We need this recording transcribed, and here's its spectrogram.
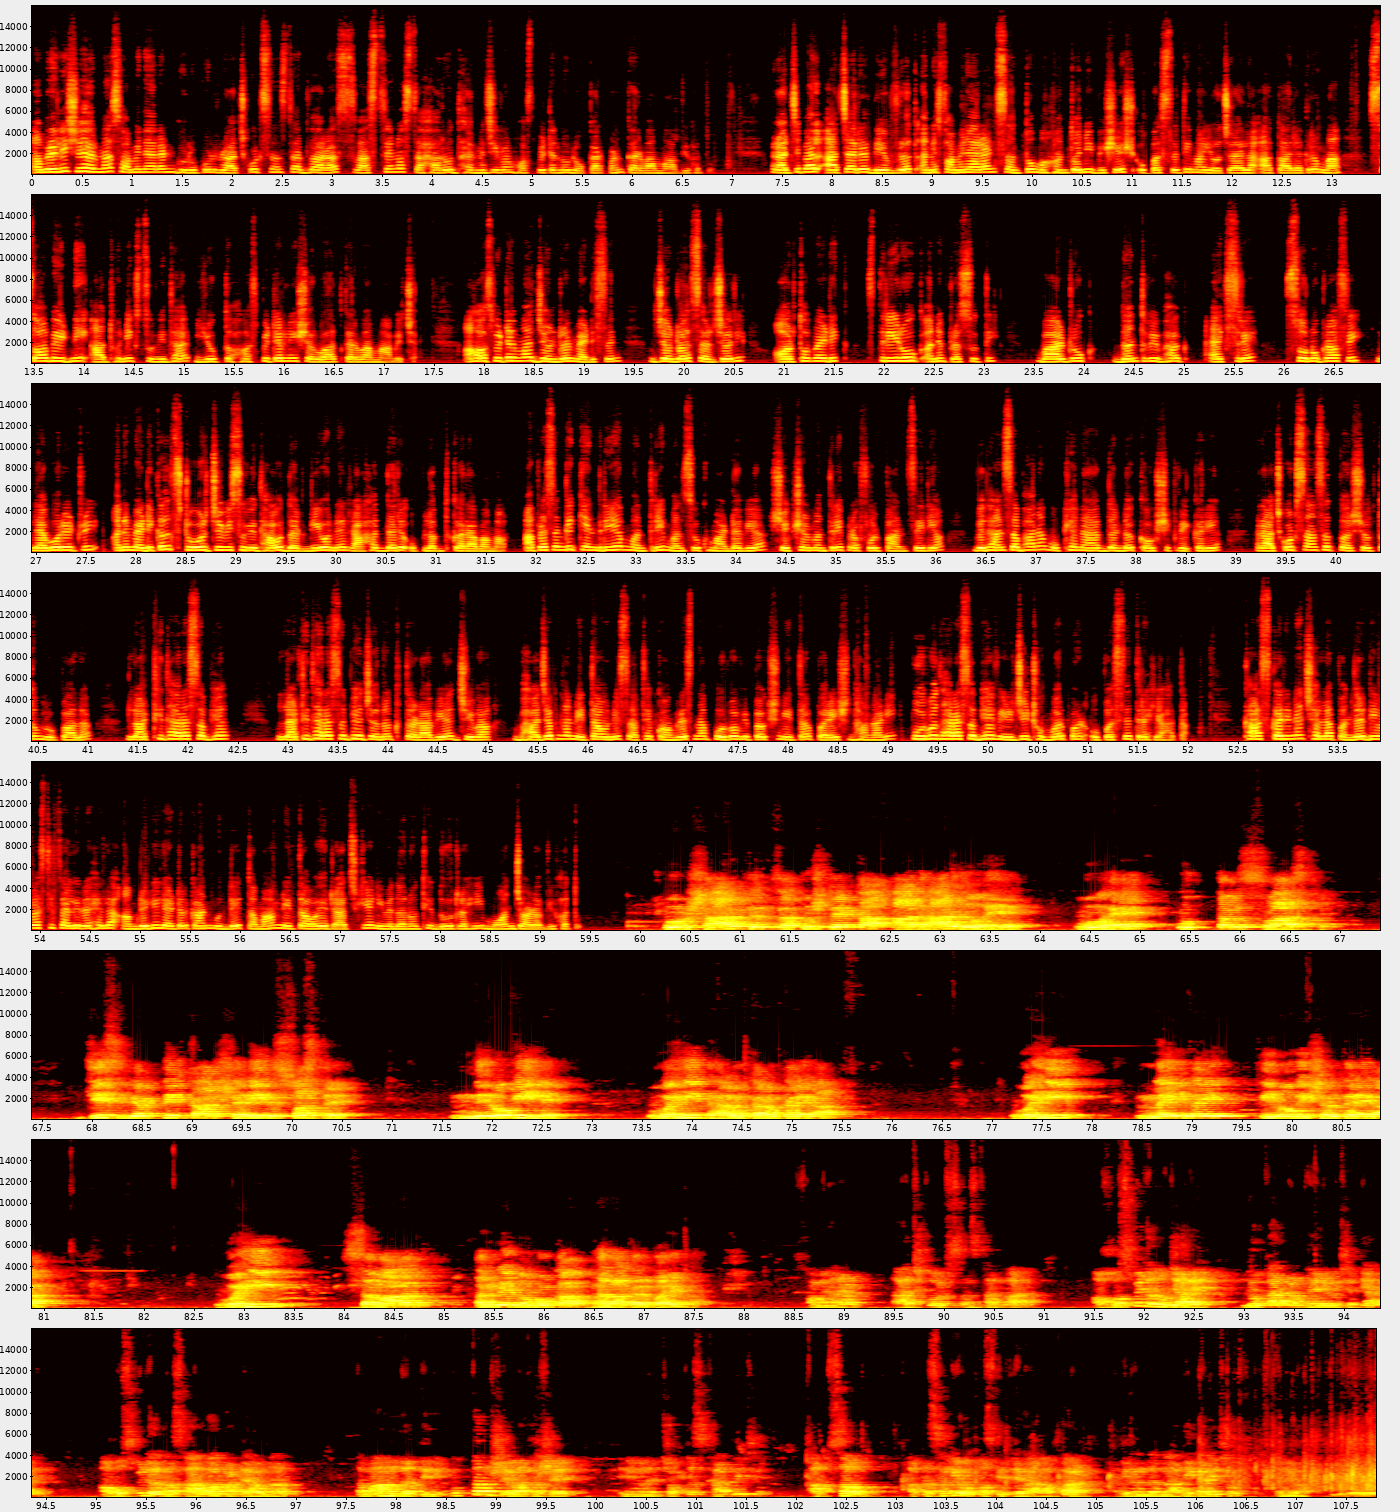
અમરેલી શહેરમાં સ્વામિનારાયણ ગુરુકુળ રાજકોટ સંસ્થા દ્વારા સ્વાસ્થ્યનો સહારો ધર્મજીવન હોસ્પિટલનું લોકાર્પણ કરવામાં આવ્યું હતું. રાજ્યપાલ આચાર્ય દેવવ્રત અને સ્વામિનારાયણ સંતો મહંતોની વિશેષ ઉપસ્થિતિમાં યોજાયેલા આ કાર્યક્રમમાં સો બેડની આધુનિક સુવિધા યુક્ત હોસ્પિટલની શરૂઆત કરવામાં આવી છે. આ હોસ્પિટલમાં general medicine, general surgery, orthopedic, સ્ત્રીરોગ અને પ્રસૂતિ, બાળરોગ, દંત વિભાગ, એક્સ-રે સોનોગ્રાફી, લેબોરેટરી અને મેડિકલ સ્ટોર જેવી સુવિધાઓ દર્દીઓને રાહત દરે ઉપલબ્ધ કરાવવામાં. આ પ્રસંગે કેન્દ્રીય મંત્રી મનસુખ માંડવિયા, શિક્ષણ મંત્રી પ્રફુલ પાનસેરિયા, વિધાનસભાના મુખ્ય નાયબ દંડક કૌશિક વેકરિયા, રાજકોટ સાંસદ પરસોત્તમ રૂપાલા લાઠી ધારાસભ્ય લાઠી ધારાસભ્ય જનક તળાવિયા જેવા ભાજપના નેતાઓની સાથે કોંગ્રેસના પૂર્વ વિપક્ષ નેતા પરેશ ધાનાણી, પૂર્વ ધારાસભ્ય વીરજી ઠુમર પણ ઉપસ્થિત રહ્યા હતા. ખાસ કરીને છેલ્લા પંદર દિવસથી ચાલી રહેલા અમરેલી લેટરકાંડ મુદ્દે તમામ નેતાઓએ રાજકીય નિવેદનોથી દૂર રહી મૌન જાળવ્યું હતું पुरुषार्थ चतुष्टय का आधार जो है वो है उत्तम स्वास्थ्य जिस व्यक्ति का शरीर स्वस्थ है निरोगी है वही धर्म कर्म करेगा वही नई नई इनोवेशन करेगा वही समाज अन्य लोगों का भला कर पाएगा સ્વામિનારાયણ રાજકોટ સંસ્થા દ્વારા આ હોસ્પિટલનું જ્યારે લોકાર્પણ થઈ રહ્યું છે ત્યારે આ હોસ્પિટલમાં સારવાર માટે આવનાર તમામ દર્દીની ઉત્તમ સેવા થશે એની મને ચોક્કસ ખાતરી છે આપ સૌ આ પ્રસંગે ઉપસ્થિત રહ્યા આપવા અભિનંદનના અધિકારી છો ધન્યવાદ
